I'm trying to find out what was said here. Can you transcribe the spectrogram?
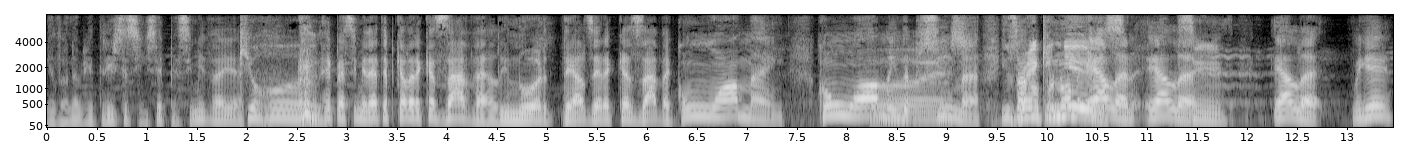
rainha Dona Beatriz. Assim, isso é péssima ideia. Que horror. É péssima ideia, até porque ela era casada. Leonor Teles era casada com um homem. Com um homem ainda por cima. E usava Breaking o pronome news. ela. Ela. Sim. Ela. Como é que é?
